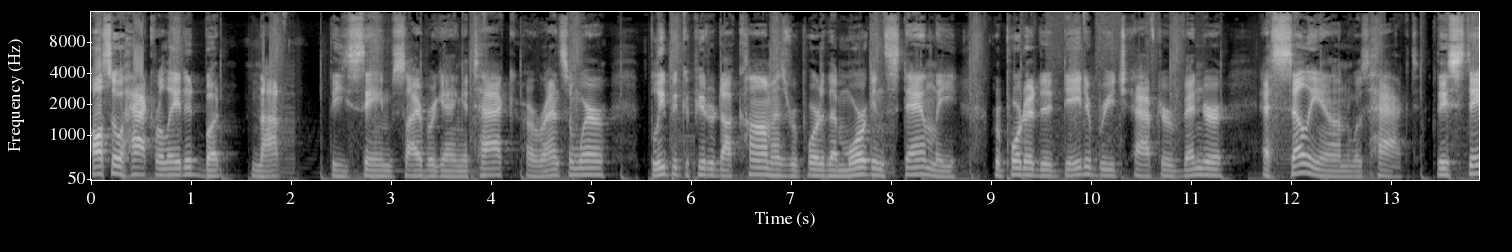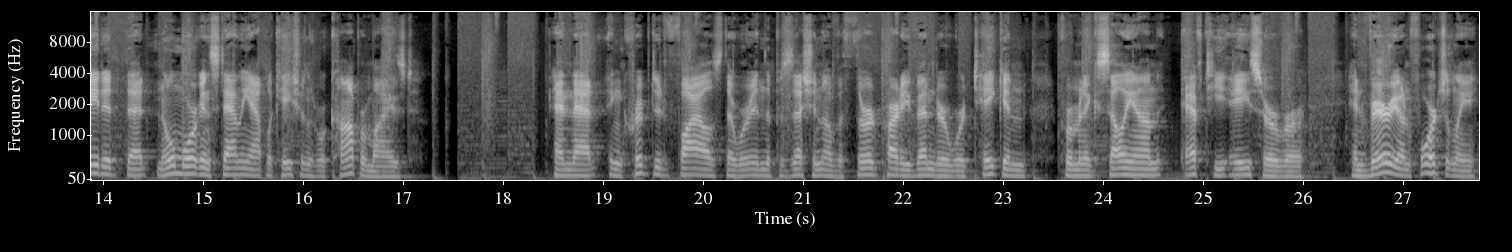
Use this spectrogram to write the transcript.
Also, hack related, but not the same cyber gang attack or ransomware. BleepingComputer.com has reported that Morgan Stanley reported a data breach after vendor Accellion was hacked. They stated that no Morgan Stanley applications were compromised and that encrypted files that were in the possession of a third party vendor were taken from an Accellion FTA server and very unfortunately,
